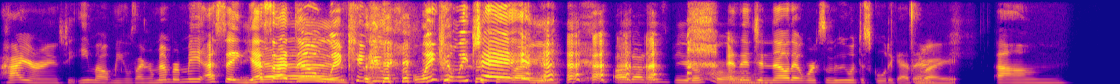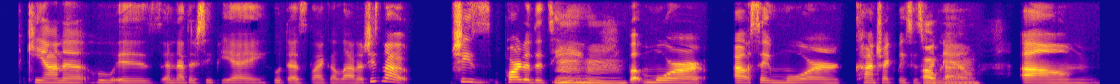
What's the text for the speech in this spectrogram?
hiring, she emailed me. Was like, "Remember me?" I said, "Yes, I do. When can you? When can we chat?" Right. Oh, no, that's beautiful. And then Janelle, that works with me, we went to school together. Right. Um, Kiana, who is another CPA, who does like a lot of. She's not. She's part of the team, Mhm. but more. I would say more contract basis right now. Um,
